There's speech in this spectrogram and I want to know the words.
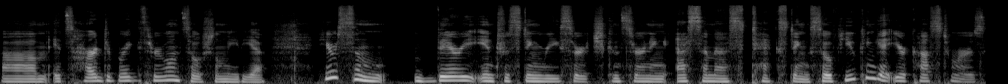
Um, it's hard to break through on social media. Here's some very interesting research concerning SMS texting. So, if you can get your customers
